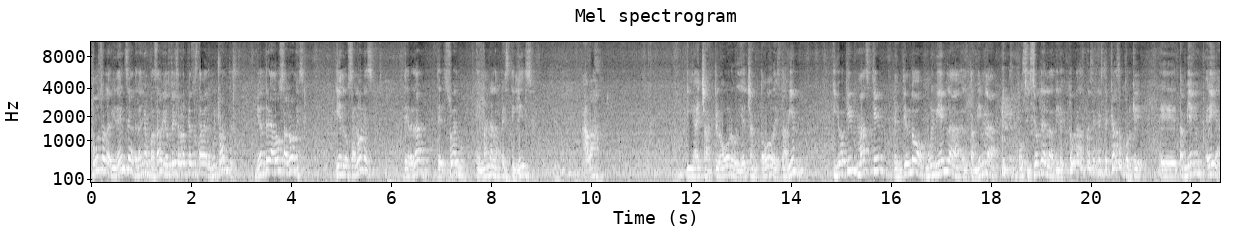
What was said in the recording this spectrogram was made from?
puso la evidencia del año pasado, yo estoy seguro que eso estaba de mucho antes. Yo entré a dos salones y en los salones, de verdad, del suelo emana la pestilencia, abajo. Y echan cloro y echan todo, está bien. Y yo aquí más que entiendo muy bien la, también la posición de las directoras, pues en este caso, porque eh, también ella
